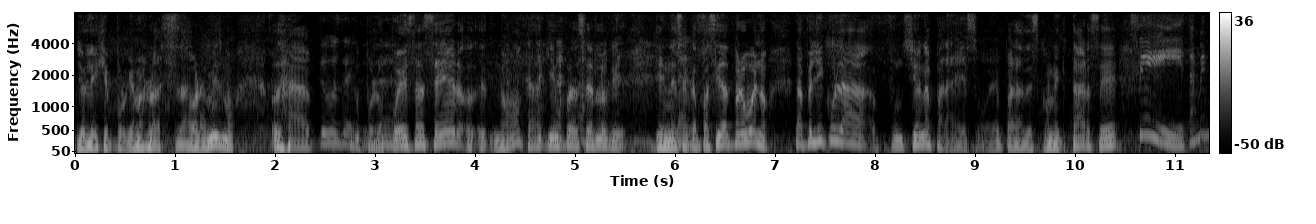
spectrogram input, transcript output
yo le dije, ¿por qué no lo haces ahora mismo? O sea, digo, pues lo puedes hacer, o- no, cada quien puede hacer lo que tiene esa capacidad, pero bueno, la película funciona para eso, ¿eh? para desconectarse. Sí, también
